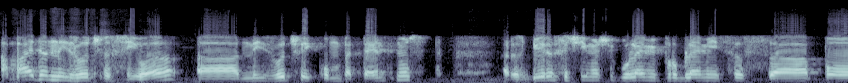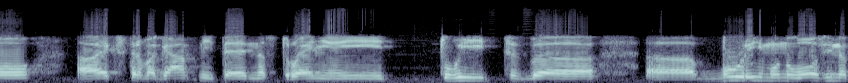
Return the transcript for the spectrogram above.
А Байден не излъчва сила, а, не излъчва и компетентност. Разбира се, че имаше големи проблеми с а, по-екстравагантните настроения и твит, а, а, бури монолози на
